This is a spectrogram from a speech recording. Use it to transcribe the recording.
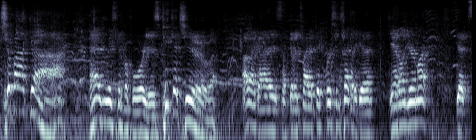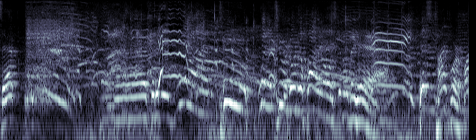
Chewbacca. And race number four is Pikachu. All right, guys, I'm going to try to pick first and second again. Get on your mark. Get set. Uh, it's going to be one, and two are going to the finals. Give them a big hand. It's time for a final.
